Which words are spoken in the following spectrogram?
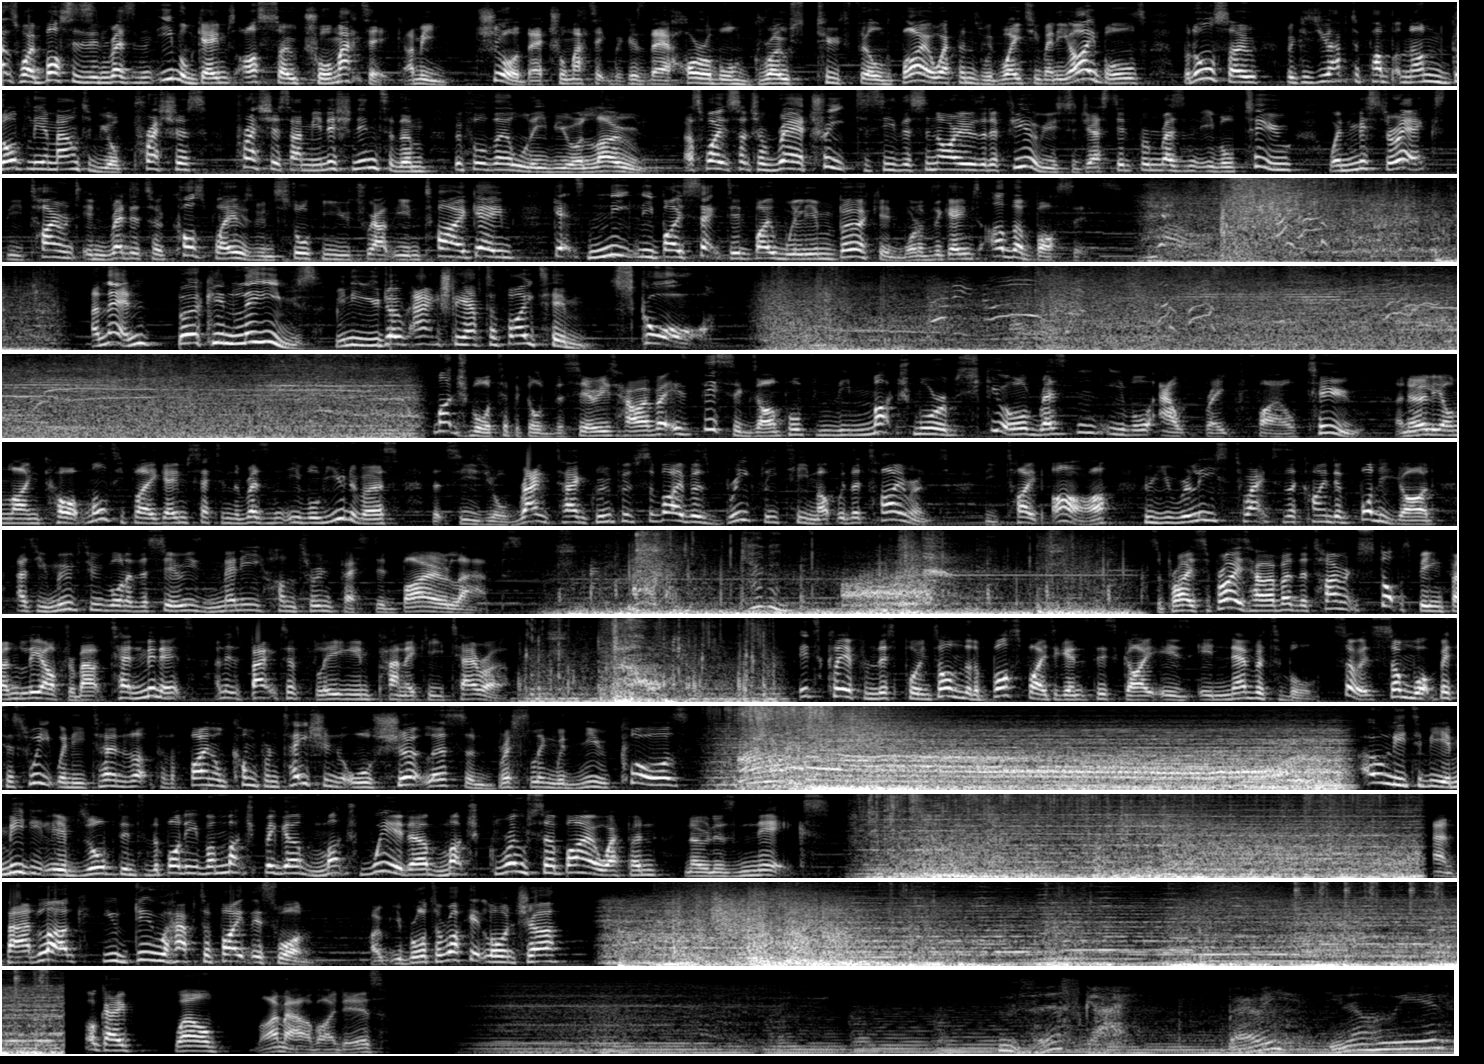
that's why bosses in Resident Evil games are so traumatic. I mean, sure, they're traumatic because they're horrible, gross, tooth-filled bioweapons with way too many eyeballs, but also because you have to pump an ungodly amount of your precious, precious ammunition into them before they'll leave you alone. That's why it's such a rare treat to see the scenario that a few of you suggested from Resident Evil 2, when Mr. X, the tyrant in Redditor cosplay who's been stalking you throughout the entire game, gets neatly bisected by William Birkin, one of the game's other bosses. And then Birkin leaves, meaning you don't actually have to fight him. Score! Much more typical of the series, however, is this example from the much more obscure Resident Evil Outbreak File 2, an early online co-op multiplayer game set in the Resident Evil universe that sees your ragtag group of survivors briefly team up with a tyrant, the Type R, who you release to act as a kind of bodyguard as you move through one of the series' many hunter-infested biolabs. Kevin. Surprise, surprise, however, the tyrant stops being friendly after about 10 minutes and it's back to fleeing in panicky terror. It's clear from this point on that a boss fight against this guy is inevitable, so it's somewhat bittersweet when he turns up for the final confrontation all shirtless and bristling with new claws. Only to be immediately absorbed into the body of a much bigger, much weirder, much grosser bioweapon known as Nyx. And bad luck, you do have to fight this one. Hope you brought a rocket launcher. Okay, well, I'm out of ideas. Who's this guy? Barry? Do you know who he is?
